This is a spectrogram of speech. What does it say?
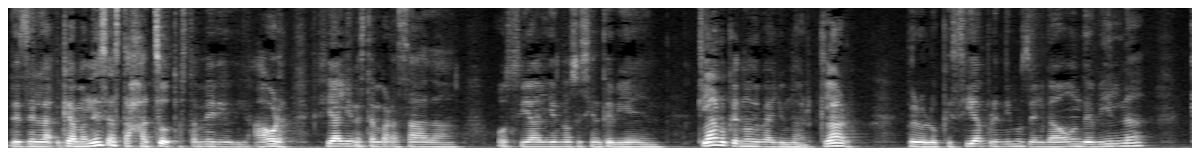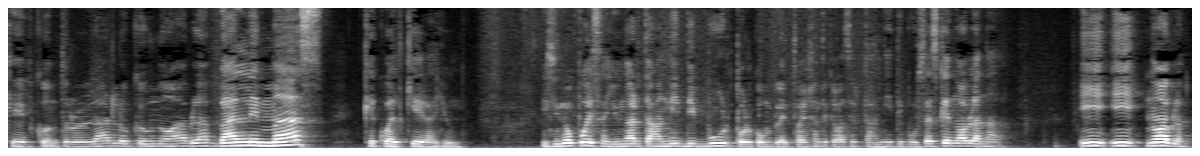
desde la, que amanece hasta Hatzot, hasta mediodía. Ahora, si alguien está embarazada, o si alguien no se siente bien, claro que no debe ayunar, claro. Pero lo que sí aprendimos del Gaón de Vilna que el controlar lo que uno habla vale más que cualquier ayuno. Y si no puedes ayunar Ta'anit Dibur por completo, hay gente que va a hacer Ta'anit Dibur, sabes que no habla nada. Y, y no habla,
